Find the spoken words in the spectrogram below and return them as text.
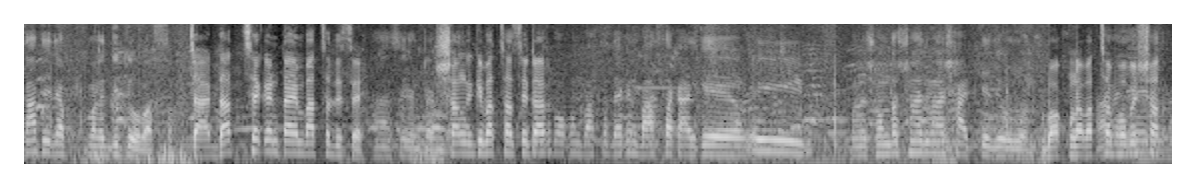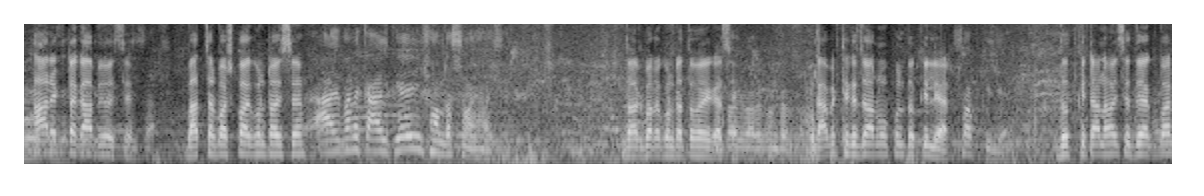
দাঁত এটা মানে দ্বিতীয় বাচ্চা। চার দাঁত সেকেন্ড টাইম বাচ্চা দিছে। হ্যাঁ সেকেন্ড টাইম সঙ্গে কি বাচ্চা আছে এটার? কখন বাচ্চা দেখেন বাচ্চা কালকে এই মানে সন্ধ্যার সময় মানে ষাট কেজি ওজন। বকনা বাচ্চা ভবিষ্যৎ আর একটা গাবি হয়েছে। বাচ্চার বয়স কয় ঘণ্টা হয়েছে? আজ মানে কালকে এই সন্ধ্যার সময় হয়েছে। দশ বারো ঘণ্টা তো হয়ে গেছে। গাবির থেকে জন্মফুল তো ক্লিয়ার সব ক্লিয়ার দুধ কি টানা হয়েছে দু একবার?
